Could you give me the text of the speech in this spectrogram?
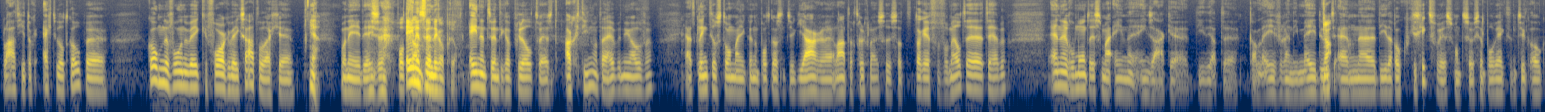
plaat je toch echt wilt kopen. Komende volgende week, vorige week zaterdag. eh, Ja. Wanneer je deze podcast... 21 april. 21 april 2018, want daar hebben we het nu over. Ja, het klinkt heel stom, maar je kunt een podcast natuurlijk jaren later terugluisteren. Dus dat toch even vermeld te, te hebben. En in Roermond is er maar één, eh, één zaak eh, die dat eh, kan leveren en die meedoet. En eh, die daar ook geschikt voor is, want zo simpel werkt het natuurlijk ook.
